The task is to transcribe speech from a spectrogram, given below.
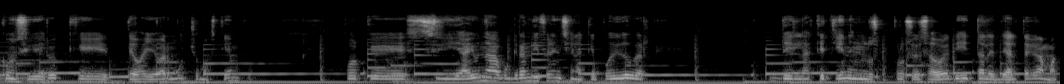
considero que te va a llevar mucho más tiempo. Porque si hay una gran diferencia en la que he podido ver de la que tienen los procesadores digitales de alta gama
